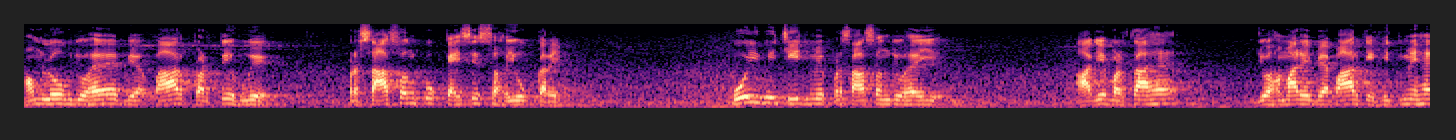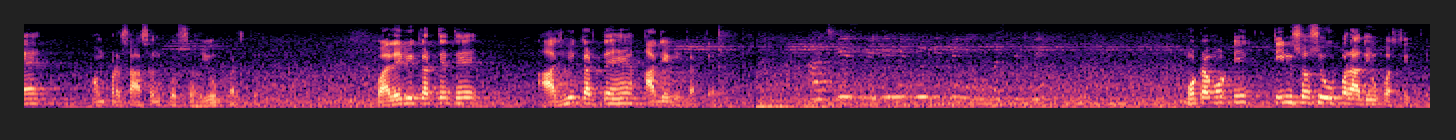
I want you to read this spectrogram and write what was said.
हम लोग जो है व्यापार करते हुए प्रशासन को कैसे सहयोग करें। कोई भी चीज़ में प्रशासन जो है आगे बढ़ता है जो हमारे व्यापार के हित में है हम प्रशासन को सहयोग करते हैं। पहले भी करते थे आज भी करते हैं आगे भी करते हैं। आज की इस मीटिंग में कुल कितने लोग उपस्थित थे? मोटा मोटी 300 से ऊपर आदमी उपस्थित थे।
